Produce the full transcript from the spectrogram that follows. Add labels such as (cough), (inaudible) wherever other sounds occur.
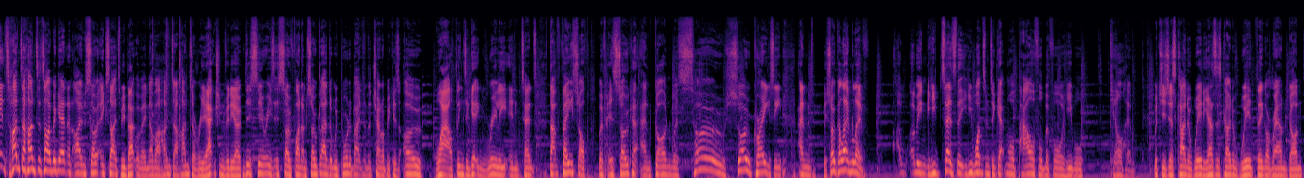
It's Hunter Hunter time again, and I'm so excited to be back with another Hunter Hunter reaction video. This series is so fun. I'm so glad that we brought it back to the channel because, oh, wow, things are getting really intense. That face-off with Hisoka and Gon was so, so crazy, and Hisoka let him live. I, I mean, he says that he wants him to get more powerful before he will kill him, which is just kind of weird. He has this kind of weird thing around Gon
